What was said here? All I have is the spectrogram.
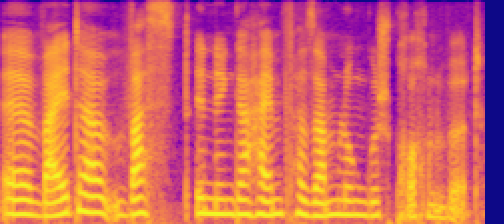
äh, weiter, was in den Geheimversammlungen besprochen wird.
